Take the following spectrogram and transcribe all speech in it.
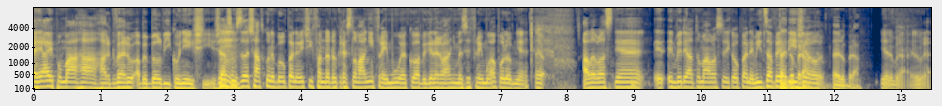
AI pomáhá hardwareu, aby byl výkonnější. Že já Hmm. jsem ze začátku nebyl úplně největší fanda dokreslování frameů jako a vygenerování mezi frameů a podobně. Jo. Ale vlastně Nvidia to má vlastně teďka úplně nejvíc To je zaběhlý, že dobrá, jo. to- to je dobrá. Je dobrá, je dobrá.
